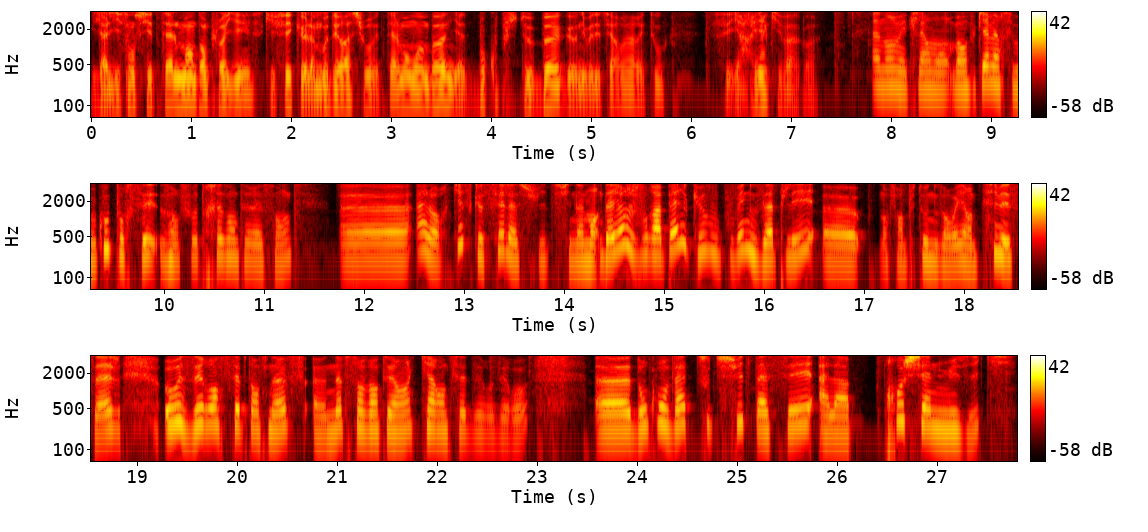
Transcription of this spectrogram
il a licencié tellement d'employés, ce qui fait que la modération est tellement moins bonne, il y a beaucoup plus de bugs au niveau des serveurs et tout. Il y a rien qui va, quoi. Ah non, mais clairement. Bah, en tout cas, merci beaucoup pour ces infos très intéressantes. Euh, alors, qu'est-ce que c'est la suite finalement? D'ailleurs, je vous rappelle que vous pouvez nous appeler, euh, enfin plutôt nous envoyer un petit message au 079 euh, 921 4700. Euh, donc, on va tout de suite passer à la prochaine musique.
